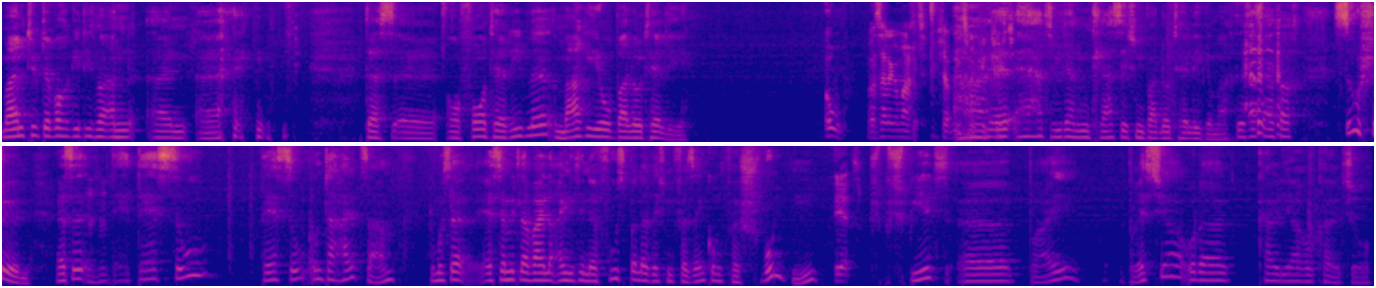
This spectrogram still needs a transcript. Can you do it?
Mein Typ der Woche geht diesmal an ein, äh, das äh, Enfant terrible Mario Balotelli. Oh, was hat er gemacht? Ich habe nichts Ah, er, er hat wieder einen klassischen Balotelli gemacht. Das ist einfach so schön. Weißt du, Mhm. der, der ist so, der ist so unterhaltsam. Du musst ja, er ist ja mittlerweile eigentlich in der fußballerischen Versenkung verschwunden. Sp- Spielt äh, bei Brescia oder Cagliaro Calcio?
